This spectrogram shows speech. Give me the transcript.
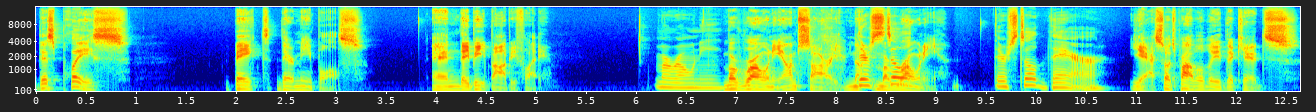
This place baked their meatballs, and they beat Bobby Flay. Maroni. Maroni. I'm sorry, not They're still- Maroni. They're still there. Yeah, so it's probably the kids.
